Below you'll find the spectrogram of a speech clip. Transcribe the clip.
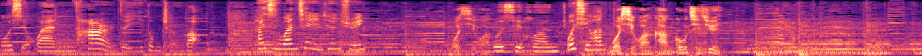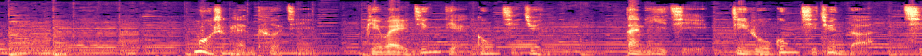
我喜欢哈尔的移动城堡，还喜欢千与千寻。我喜欢，我喜欢，我喜欢，我喜欢看宫崎骏。陌生人特辑，品味经典宫崎骏，带你一起进入宫崎骏的奇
